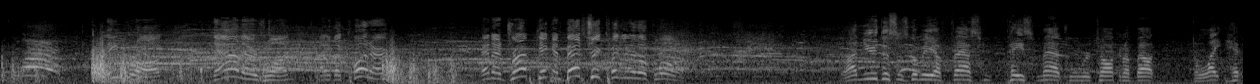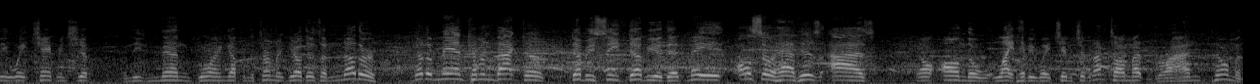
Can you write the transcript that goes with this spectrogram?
leapfrog. Now there's one out of the corner and a drop kick and Badstreet quickly to the floor. I knew this was going to be a fast-paced match when we were talking about the light heavyweight championship and these men going up in the tournament. You know, there's another another man coming back to WCW that may also have his eyes know, on the light heavyweight championship, and I'm talking about Brian Pillman.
